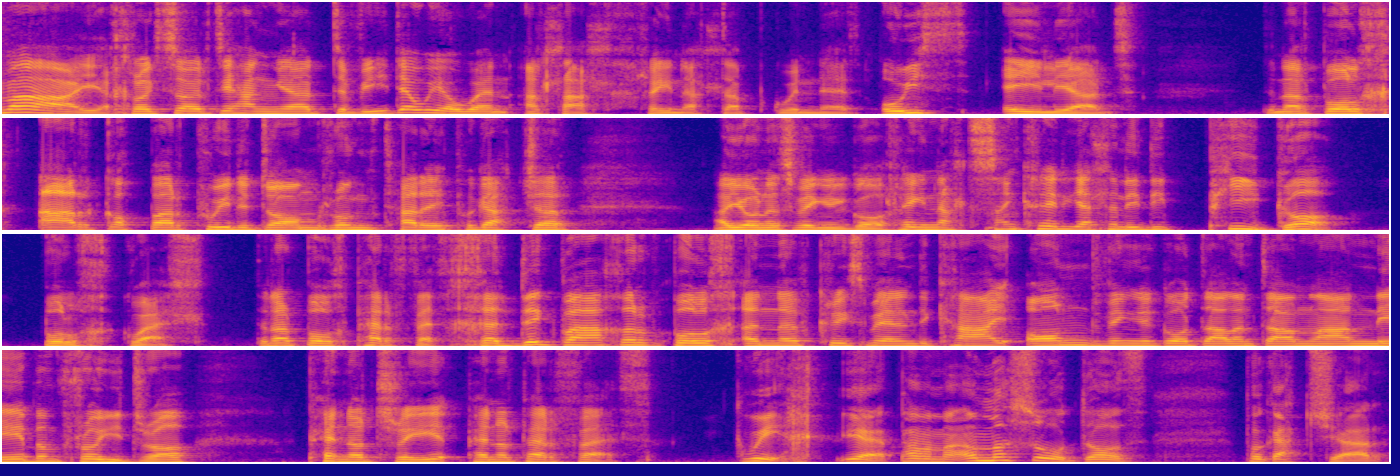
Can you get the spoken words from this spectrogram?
Shmai, a chroeso i'r dihangiad, David Ewi Owen a'r llall Rheinald Ap Gwynedd. Wyth eiliad. Dyna'r bwlch a'r gopa'r pwyd y dom rhwng Tare Pogacar a Jonas Fingigo. Rheinald, sa'n credu allan ni wedi pigo bwlch gwell. Dyna'r bwlch perffaith. Chydig bach o'r bwlch yn y Cris Melin di cael, ond Fingigo dal yn dal mlaen, neb yn ffrwydro. Penod tri, penod perffaith. Gwych, ie. Yeah, pan mae ymysododd Pogacar,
